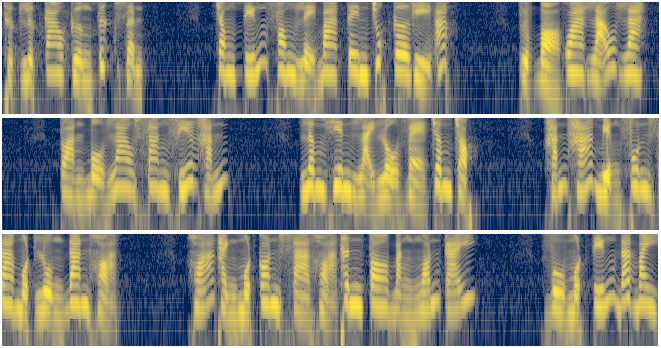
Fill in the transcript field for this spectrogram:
Thực lực cao cường tức giận. Trong tiếng phong lệ ba tên trúc cơ kỳ áp. Tuyệt bỏ qua lão la. Toàn bộ lao sang phía hắn. Lâm Hiên lại lộ vẻ châm chọc. Hắn há miệng phun ra một luồng đan hỏa. Hóa thành một con xà hỏa thân to bằng ngón cái. Vù một tiếng đã bay.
